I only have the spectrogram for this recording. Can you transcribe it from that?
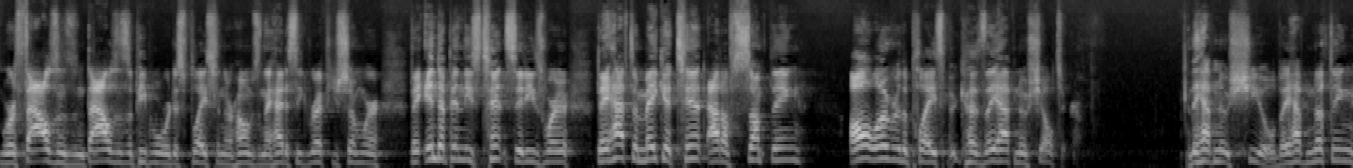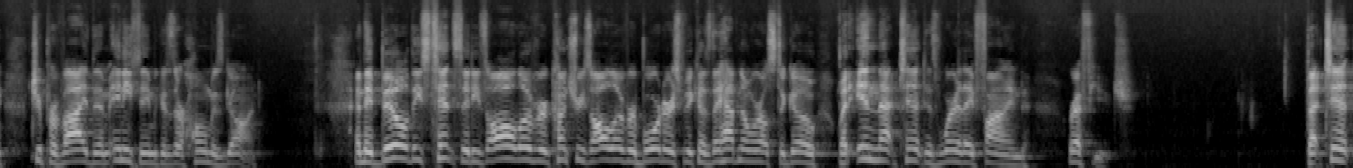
where thousands and thousands of people were displaced in their homes and they had to seek refuge somewhere. They end up in these tent cities where they have to make a tent out of something all over the place because they have no shelter. They have no shield. They have nothing to provide them anything because their home is gone. And they build these tent cities all over countries, all over borders because they have nowhere else to go. But in that tent is where they find refuge. That tent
